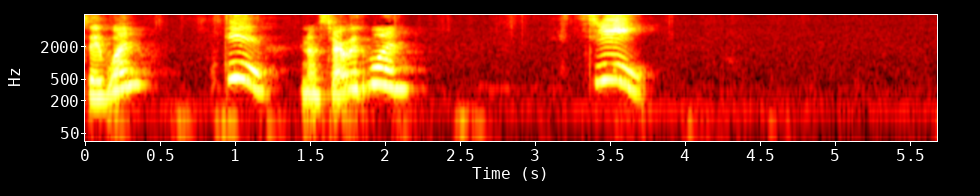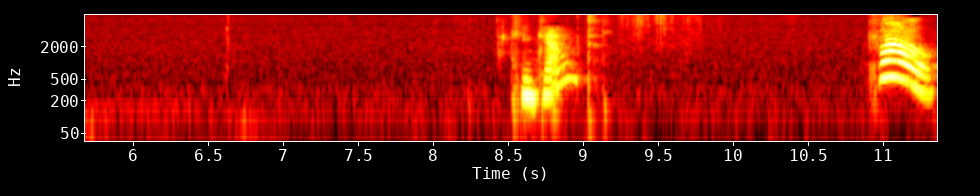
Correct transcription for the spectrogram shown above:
Say one. two, No, start with one. three, Can you count? four,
